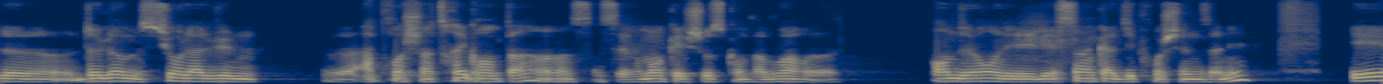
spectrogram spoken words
de, l'homme sur la Lune approche à très grands pas. Hein. Ça, c'est vraiment quelque chose qu'on va voir euh, en dehors les, les 5 à 10 prochaines années. Et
